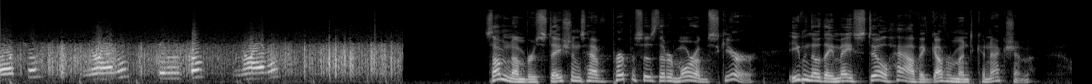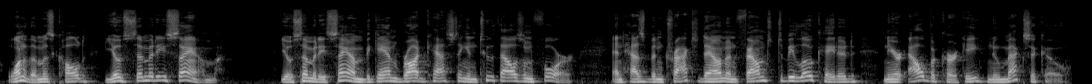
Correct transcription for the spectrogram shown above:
8, 9, 5, 9. Some numbers stations have purposes that are more obscure, even though they may still have a government connection. One of them is called Yosemite Sam. Yosemite Sam began broadcasting in 2004 and has been tracked down and found to be located near Albuquerque, New Mexico,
